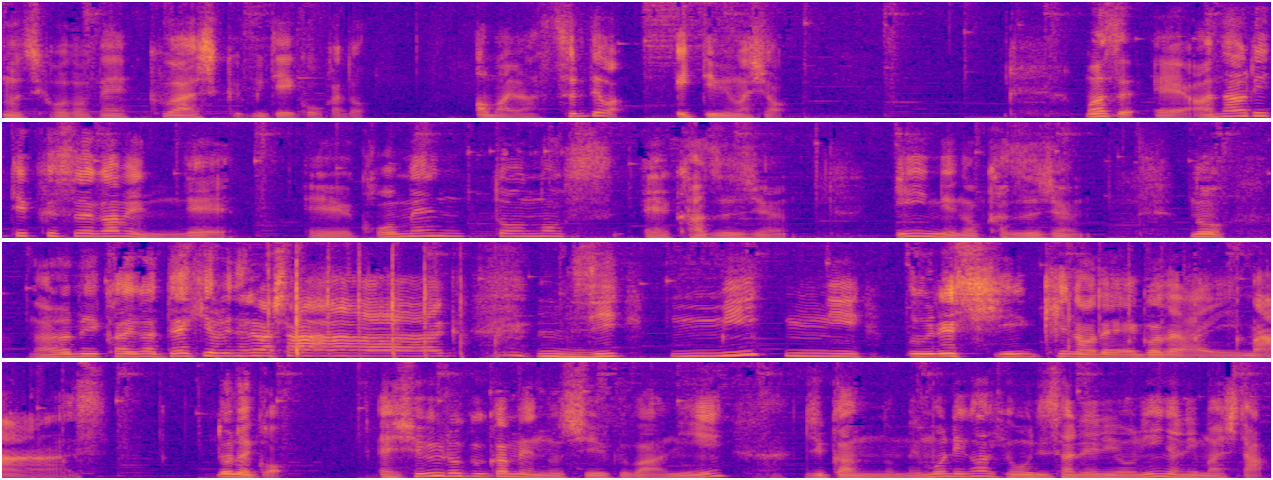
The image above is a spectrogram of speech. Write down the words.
後ほどね、詳しく見ていこうかと思います。それでは行ってみましょう。まず、えー、アナリティクス画面で、えー、コメントの、えー、数順、いいねの数順の並び替えができるようになりました地味に嬉しい機能でございます。どんどん行こう。収録画面の飼育バーに時間のメモリが表示されるようになりました。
